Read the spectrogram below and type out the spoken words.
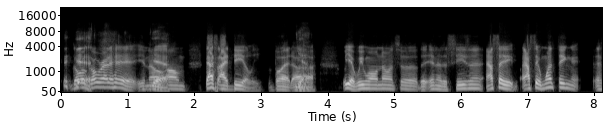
go go right ahead. You know, um, that's ideally, but uh, yeah, we won't know until the end of the season. I say I say one thing uh,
